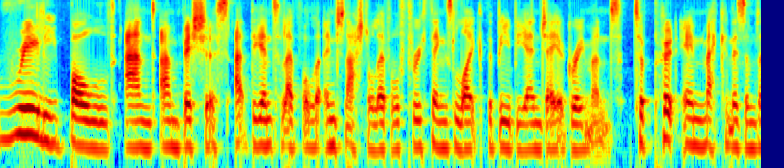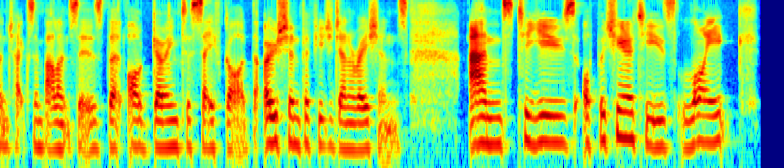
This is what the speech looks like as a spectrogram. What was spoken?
really bold and ambitious at the interlevel, international level through things like the BBNJ agreement, to put in mechanisms and checks and balances that are going to safeguard the ocean for future generations, and to use opportunities like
